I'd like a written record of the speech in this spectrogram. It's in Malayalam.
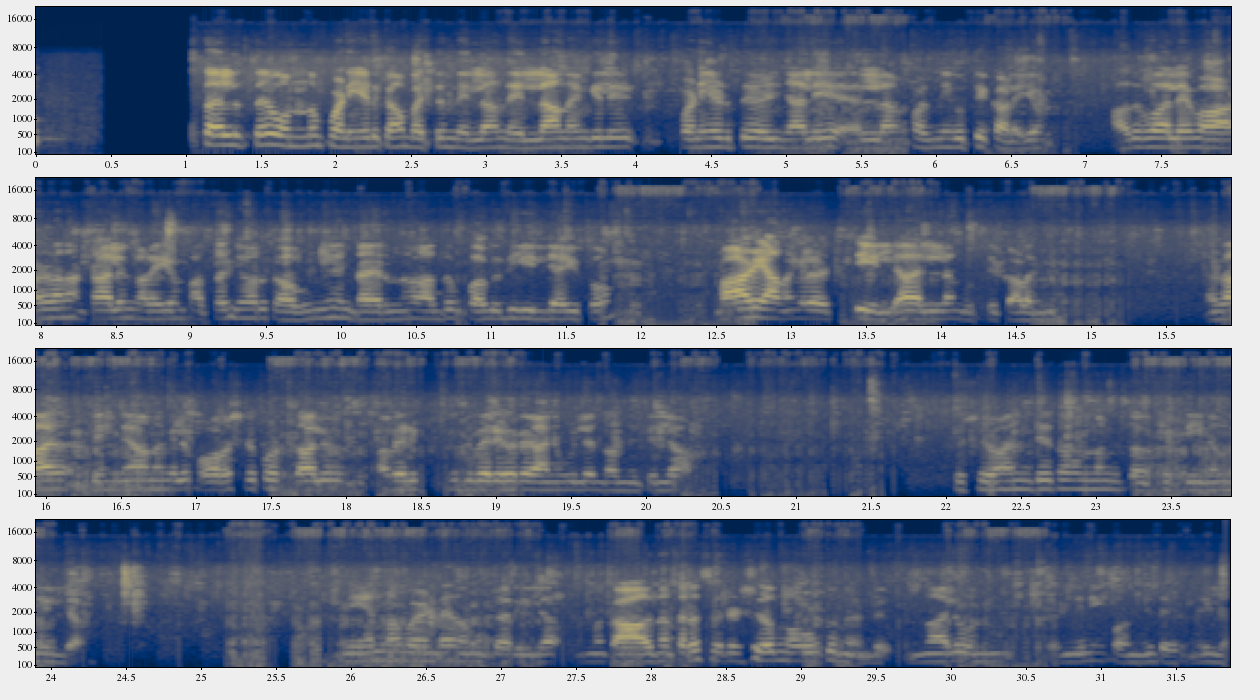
സ്ഥലത്ത് ഒന്നും പണിയെടുക്കാൻ പറ്റുന്നില്ല. നെല്ലാണെങ്കിൽ പണിയെടുത്തു കഴിഞ്ഞാൽ എല്ലാം പന്നി കുത്തി കളയും. അതുപോലെ വാഴ നട്ടാലും കളയും പത്തഞ്ഞൂറ് കവുങ്ങ് ഉണ്ടായിരുന്നു. അതും പകുതിയില്ല ഇപ്പം. വാഴയാണെങ്കിൽ ഒറ്റയില്ല. എല്ലാം കുത്തിക്കളഞ്ഞു. അതാ പിന്നെ ആണെങ്കിൽ ഫോറസ്റ്റ് കൊടുത്താലും അവർ ഇതുവരെ ഒരു ആനുകൂല്യം തന്നിട്ടില്ല. കൃഷിഭവന്റെതൊന്നും കിട്ടിയെന്നൊന്നുമില്ല ഇനി എന്നാ വേണ്ടേ നമുക്കറിയില്ല. നമുക്ക് ആകുന്നത്ര സുരക്ഷിതം നോക്കുന്നുണ്ട്. എന്നാലും ഒന്നും എങ്ങനെയും പന്നി തരുന്നില്ല.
